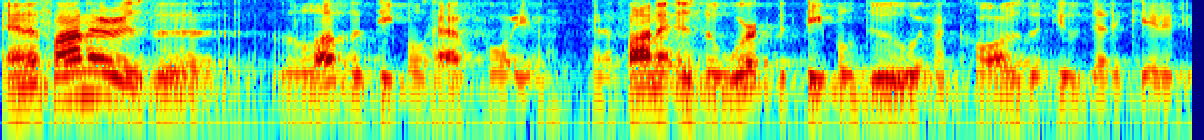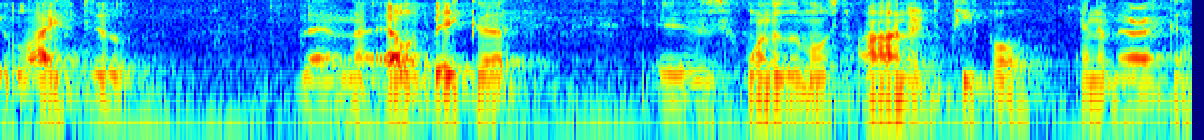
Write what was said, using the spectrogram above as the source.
And if honor is the, the love that people have for you, and if honor is the work that people do and the cause that you've dedicated your life to, then uh, Ella Baker is one of the most honored people in America.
